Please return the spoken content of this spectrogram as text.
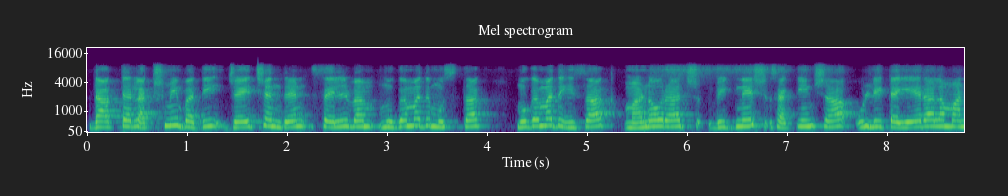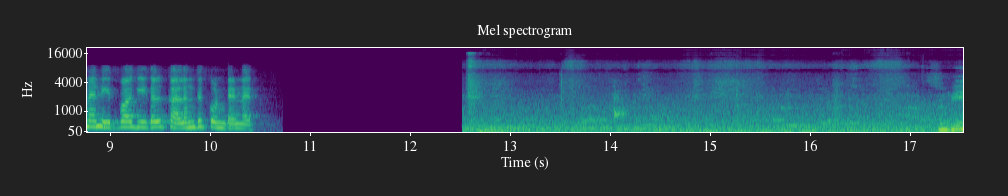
டாக்டர் லக்ஷ்மிபதி ஜெயச்சந்திரன் செல்வம் முகமது முஸ்தாக் முகமது இசாக் மனோராஜ் விக்னேஷ் சகின் ஷா உள்ளிட்ட ஏராளமான நிர்வாகிகள் கலந்து கொண்டனர். सभी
